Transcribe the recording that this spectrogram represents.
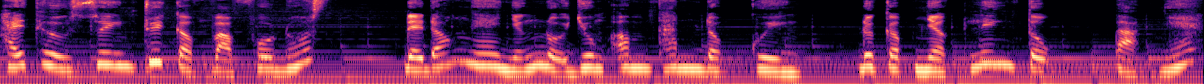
Hãy thường xuyên truy cập vào Phonos để đón nghe những nội dung âm thanh độc quyền được cập nhật liên tục bạn nhé.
